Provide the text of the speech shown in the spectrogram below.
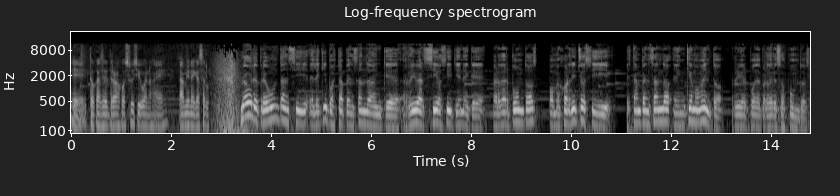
eh, toca hacer el trabajo sucio y bueno, eh, también hay que hacerlo. Luego le preguntan si el equipo está pensando en que River sí o sí tiene que perder puntos, o mejor dicho, si están pensando en qué momento River puede perder esos puntos.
